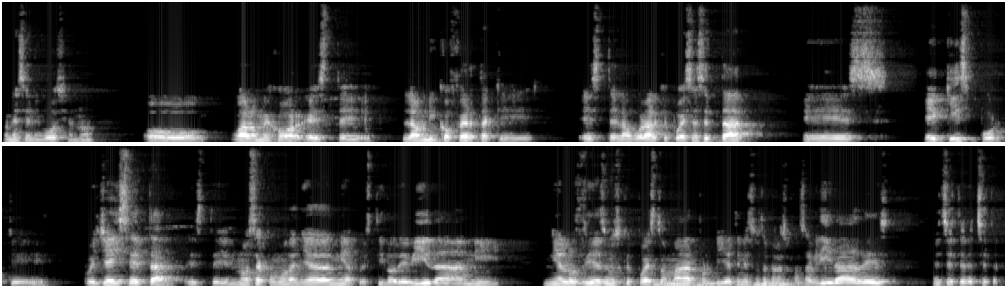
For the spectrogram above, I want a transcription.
con ese negocio, ¿no? O, o a lo mejor, este, la única oferta que este, laboral que puedes aceptar es X porque pues Y y Z este, no se acomodan ya ni a tu estilo de vida, ni, ni a los riesgos que puedes tomar porque ya tienes otras responsabilidades, etcétera, etcétera.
